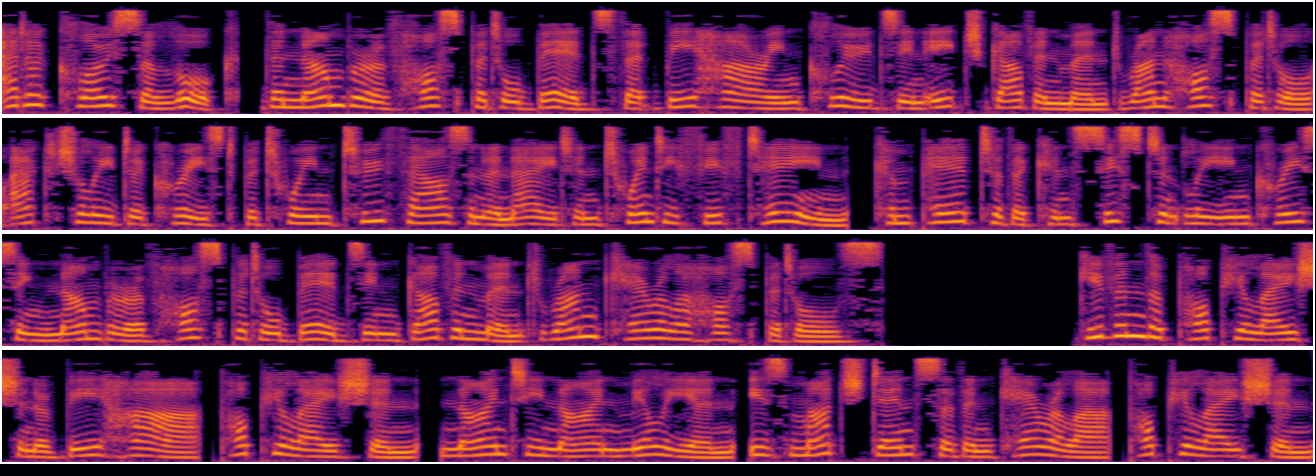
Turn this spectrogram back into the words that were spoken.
At a closer look, the number of hospital beds that Bihar includes in each government-run hospital actually decreased between 2008 and 2015, compared to the consistently increasing number of hospital beds in government-run Kerala hospitals. Given the population of Bihar population, 99 million is much denser than Kerala population,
